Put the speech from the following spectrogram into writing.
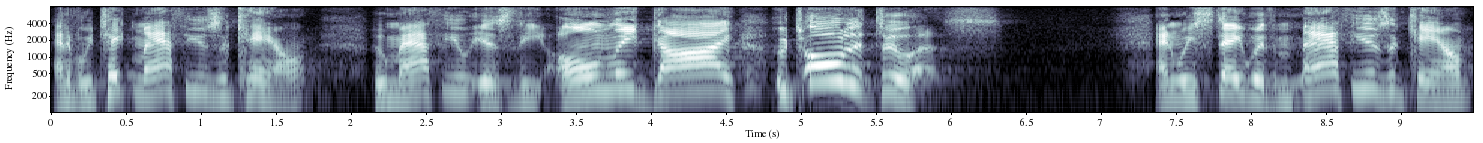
And if we take Matthew's account, who Matthew is the only guy who told it to us, and we stay with Matthew's account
